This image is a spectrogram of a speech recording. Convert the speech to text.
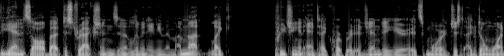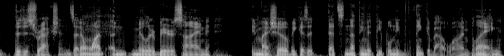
again, it's all about distractions and eliminating them. I'm not like preaching an anti-corporate agenda here. It's more just I don't want the distractions. I don't want a Miller beer sign in my show because it, that's nothing that people need to think about while I'm playing.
